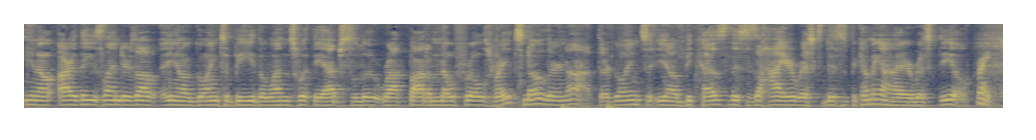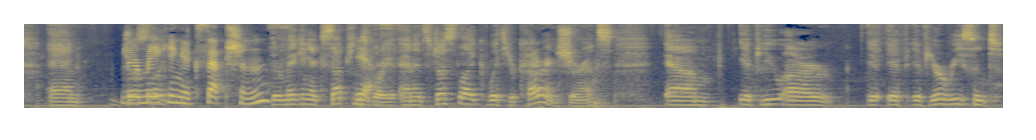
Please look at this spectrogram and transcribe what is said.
you know, are these lenders, all- you know, going to be the ones with the absolute rock bottom, no frills rates? No, they're not. They're going to, you know, because this is a higher risk, this is becoming a higher risk deal. Right. And They're just like- making exceptions. they're making exceptions Yes. for you, and it's just like with your car insurance. Um, if you are, if if your recent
